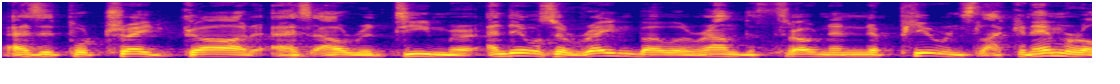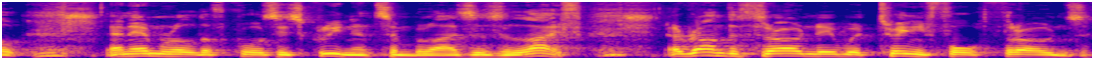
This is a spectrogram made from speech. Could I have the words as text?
as it portrayed god as our redeemer. And there was a rainbow around the throne and in appearance like an emerald. An emerald of course is green and symbolizes life. Around the throne there were 24 thrones,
